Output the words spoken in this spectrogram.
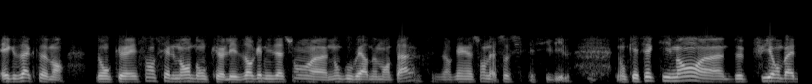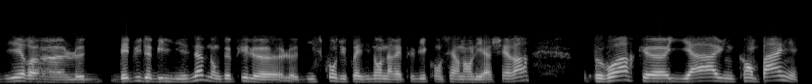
Exactement donc euh, essentiellement donc euh, les organisations euh, non gouvernementales, les organisations de la société civile. Donc effectivement, depuis on va dire le début 2019, donc depuis le, discours du président de la République concernant l'IHRA, on peut voir qu'il y a une campagne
